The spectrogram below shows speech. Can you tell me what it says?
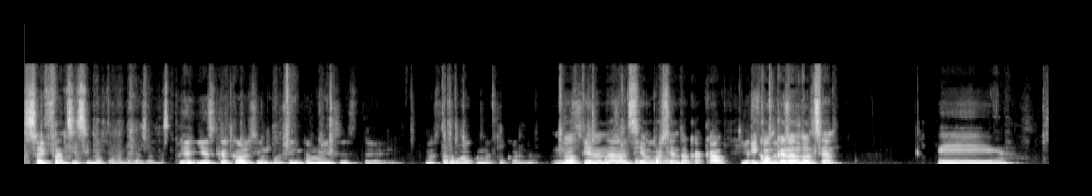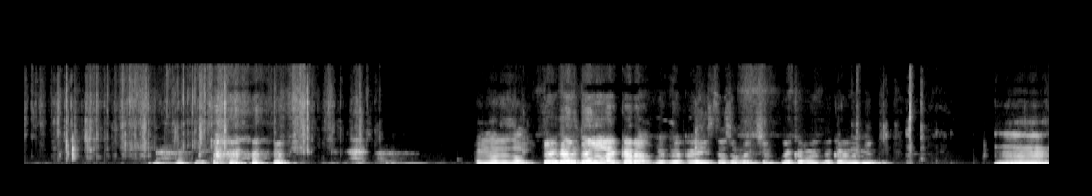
soy fansísimo también de las donas. Y es cacao al 100%, no es este, no está robado con azúcar. nada. No Es tiene nada, 100% 100% cacao. Y ¿Y está con qué lo endulzado. Eh, no les doy. Ve- Vean, vean la cara, ve- ve- ahí está su reacción. La cara, la cara no miente. Mmm.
